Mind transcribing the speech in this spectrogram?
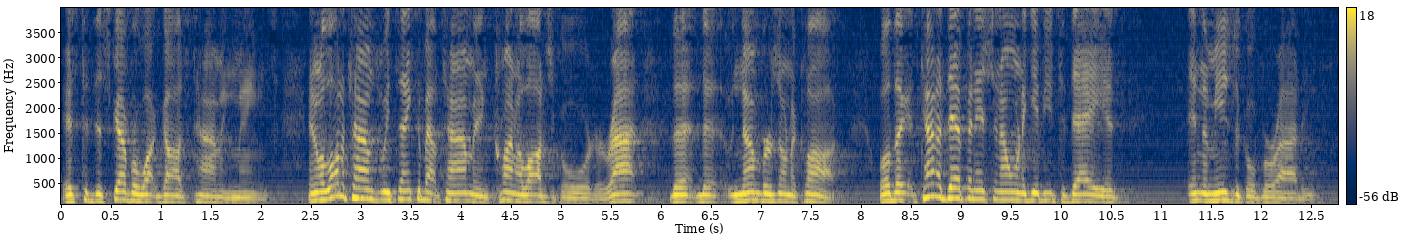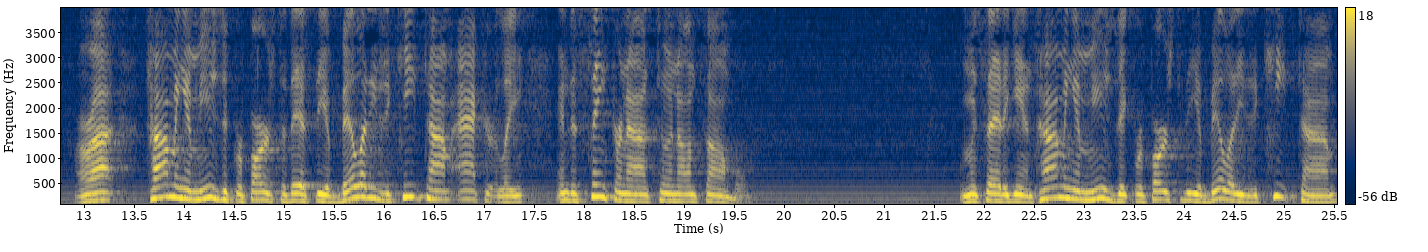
is to discover what God's timing means. And a lot of times we think about time in chronological order, right? The, the numbers on a clock. Well, the kind of definition I want to give you today is in the musical variety. All right? Timing in music refers to this the ability to keep time accurately and to synchronize to an ensemble. Let me say it again. Timing in music refers to the ability to keep time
